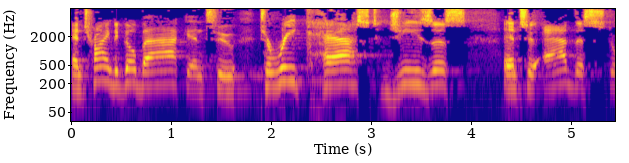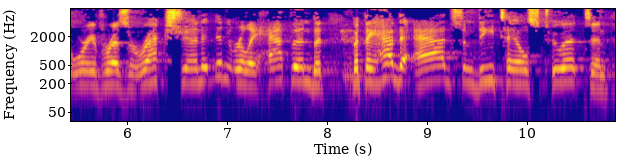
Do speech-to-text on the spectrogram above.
and trying to go back and to, to recast Jesus and to add this story of resurrection. It didn't really happen, but, but they had to add some details to it. And,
